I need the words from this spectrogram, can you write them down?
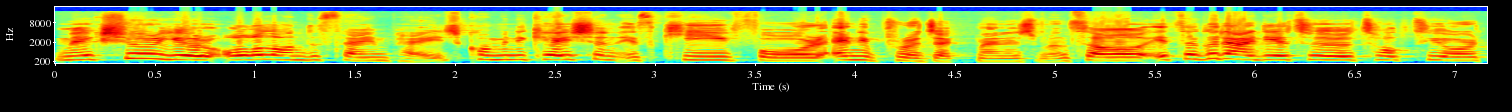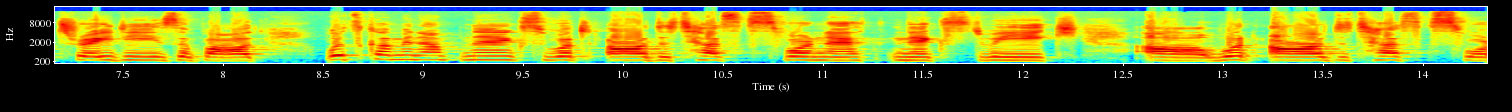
Make sure you're all on the same page. Communication is key for any project management. So it's a good idea to talk to your tradies about what's coming up next, what are the tasks for ne next week, uh, what are the tasks for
